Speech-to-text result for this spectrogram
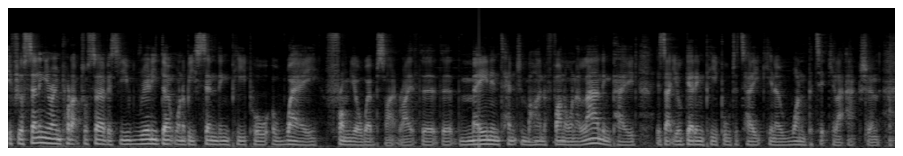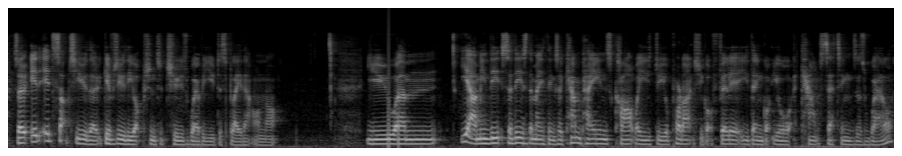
if you're selling your own product or service, you really don't want to be sending people away from your website, right? The, the, the, main intention behind a funnel and a landing page is that you're getting people to take, you know, one particular action. So it, it's up to you though. It gives you the option to choose whether you display that or not. You, um, yeah, I mean, the, so these are the main things. So campaigns, cart where you do your products, you've got affiliate, you then got your account settings as well.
